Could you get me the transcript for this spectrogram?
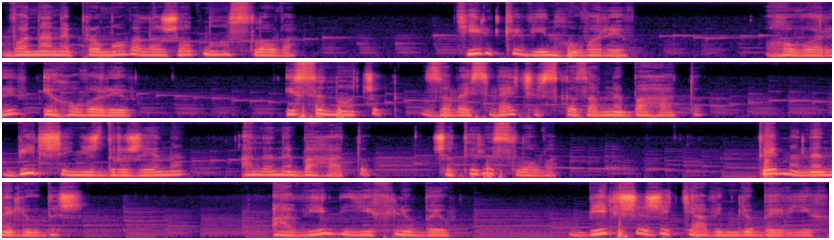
вона не промовила жодного слова. Тільки він говорив, говорив і говорив. І синочок за весь вечір сказав небагато, більше, ніж дружина, але небагато, чотири слова. Ти мене не любиш. А він їх любив. Більше життя він любив їх.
